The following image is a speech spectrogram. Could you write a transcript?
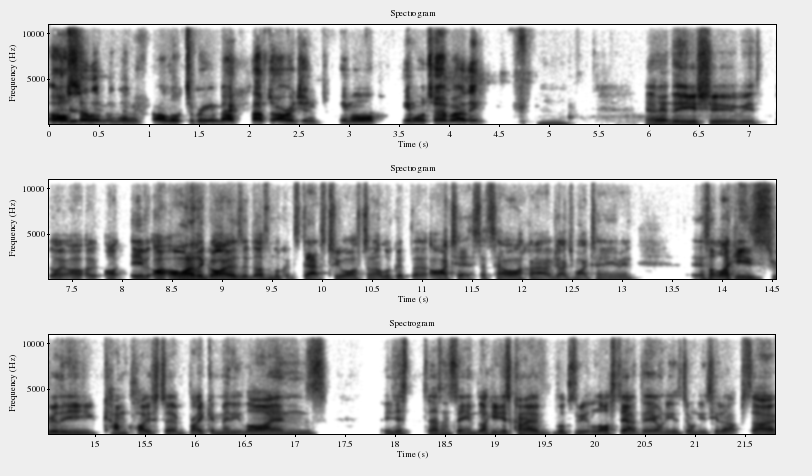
I'll sell him and then I'll look to bring him back after Origin. Him or him or Turbo, I think. Mm. Yeah, I think the issue with like I, I, I, I'm one of the guys that doesn't look at stats too often. I look at the eye test. That's how I kind of judge my team, and it's not like he's really come close to breaking many lines. He just doesn't seem like he just kind of looks a bit lost out there when he's doing his hit up. So I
